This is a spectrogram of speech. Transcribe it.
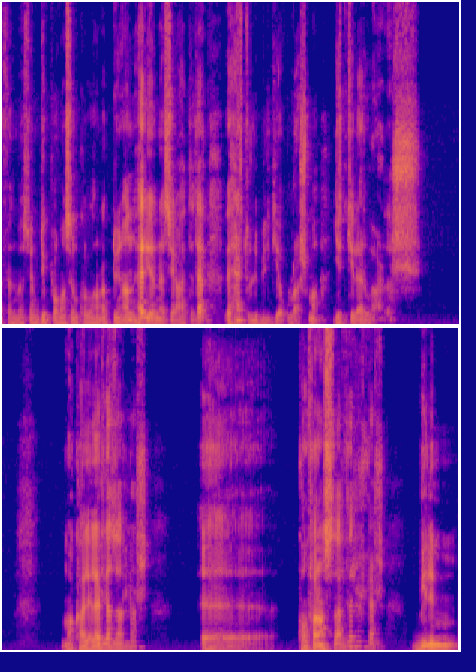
efendim söyleyeyim, diplomasını kullanarak dünyanın her yerine seyahat eder ve her türlü bilgiye ulaşma yetkileri vardır. Makaleler yazarlar, e, konferanslar verirler, bilim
